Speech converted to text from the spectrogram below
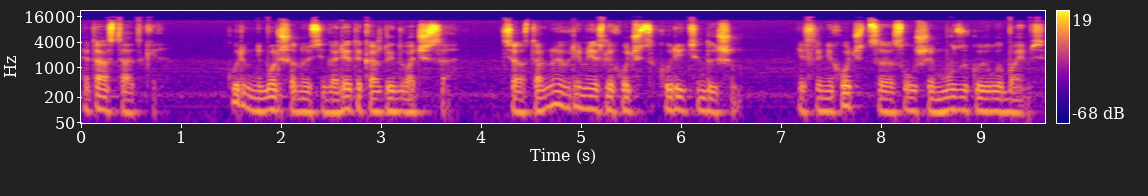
Это остатки. Курим не больше одной сигареты каждые два часа. Все остальное время, если хочется курить, дышим. Если не хочется, слушаем музыку и улыбаемся.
